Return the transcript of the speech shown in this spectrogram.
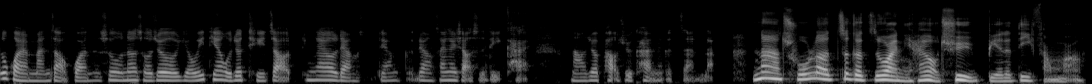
术馆也蛮早关的，所以我那时候就有一天我就提早，应该有两两个两三个小时离开，然后就跑去看那个展览。那除了这个之外，你还有去别的地方吗？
